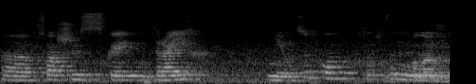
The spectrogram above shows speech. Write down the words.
а, фашистской троих немцев он, собственно, Положил.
